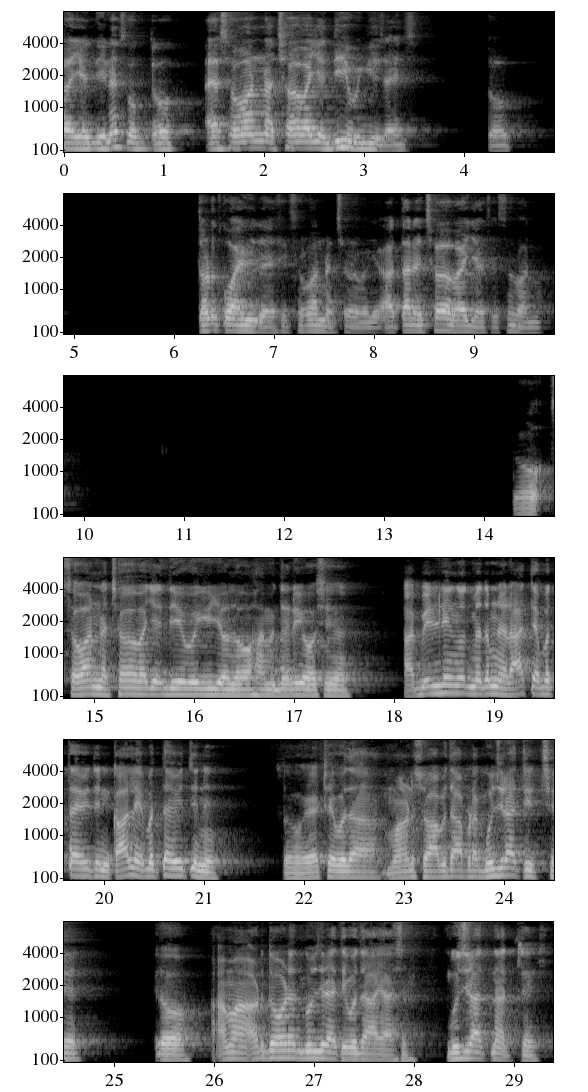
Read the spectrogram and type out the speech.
વાગે દી નથી ઉગતો, આ સવારના છ વાગે દી ઉગી જાય છે. તો તડકો આવી જાય છે સવારના છ વાગે. અત્યારે છ વાગ્યા છે સવારના. તો સવારના છ વાગે દેવ વગી ગયો તો સામે દરિયો છે. આ બિલ્ડિંગ જ મેં તમને રાતે બતાવી હતી ને કાલે બતાવી હતી ને. તો હેઠે બધા માણસો, આ બધા આપણા ગુજરાતી જ છે. તો આમાં અડધો અડધ ગુજરાતી બધા આવ્યા છે. ગુજરાતના જ છે.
